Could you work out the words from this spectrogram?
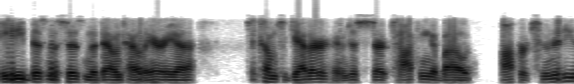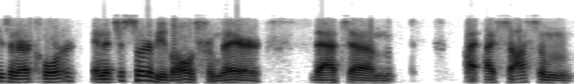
80 businesses in the downtown area to come together and just start talking about opportunities in our core. And it just sort of evolved from there that um, I, I saw some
